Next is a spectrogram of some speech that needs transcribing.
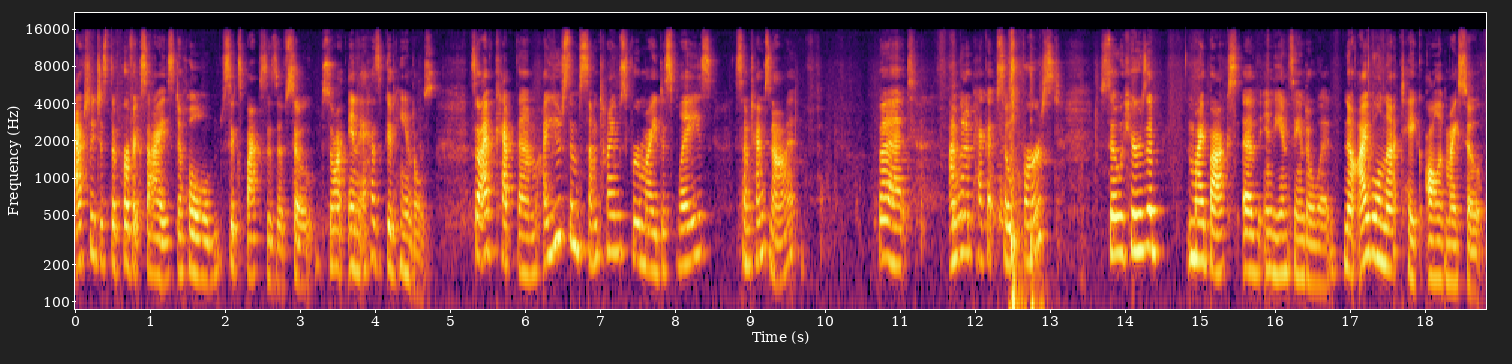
actually just the perfect size to hold six boxes of soap. So, And it has good handles. So I've kept them. I use them sometimes for my displays, sometimes not. But I'm going to pack up soap first. So here's a my box of Indian sandalwood. Now I will not take all of my soap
